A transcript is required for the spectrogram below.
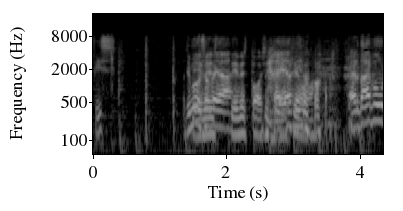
fisk. Og det må jo det, så er vist, være... det er vist Bossy Ja, ja, Jack herovre. Er det dig, Bo,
